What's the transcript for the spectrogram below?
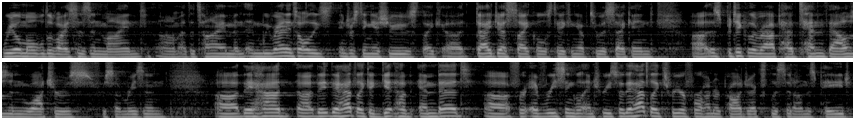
real mobile devices in mind um, at the time, and, and, we ran into all these interesting issues like uh, digest cycles taking up to a second. Uh, this particular app had 10,000 watchers for some reason. Uh, they had uh, they, they had like a GitHub embed uh, for every single entry. So they had like three or four hundred projects listed on this page,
